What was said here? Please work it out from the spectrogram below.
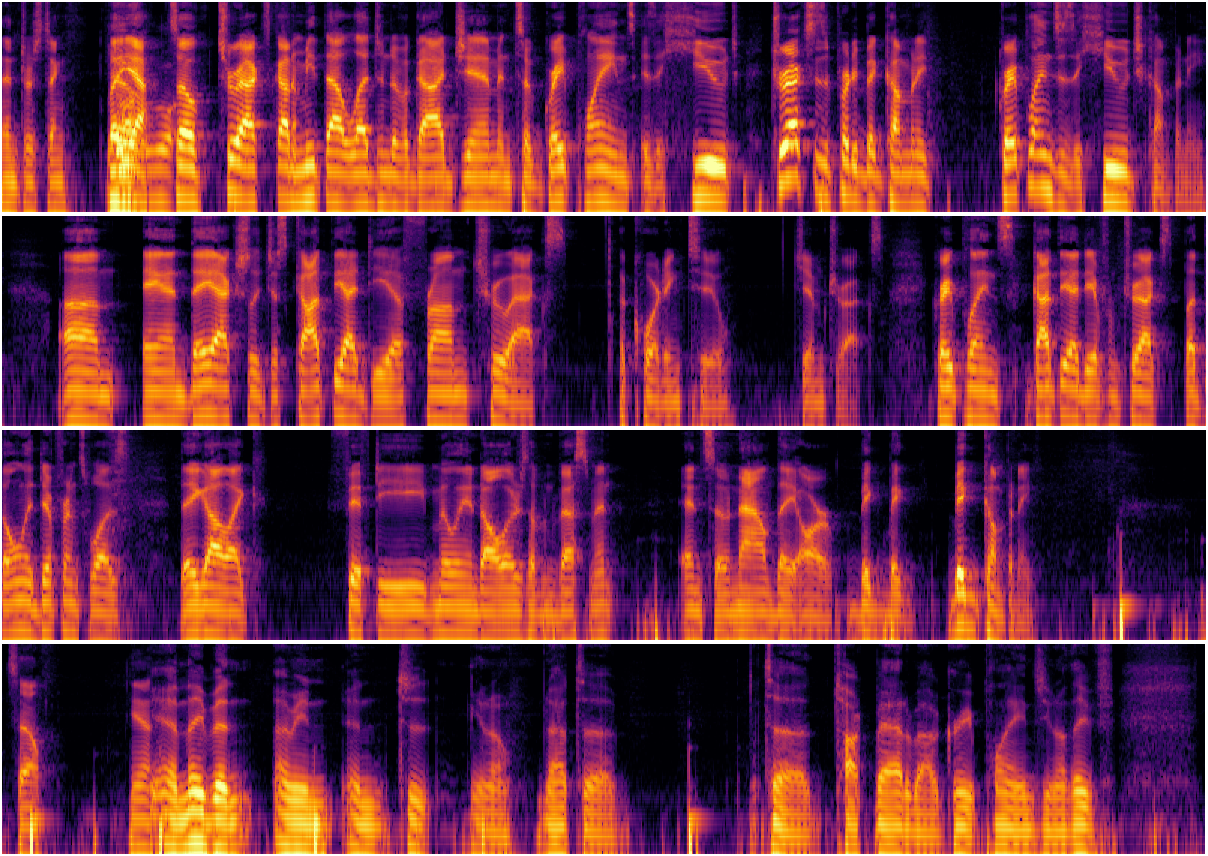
Interesting. But Yeah, yeah, so Truax got to meet that legend of a guy, Jim. And so Great Plains is a huge. Truax is a pretty big company. Great Plains is a huge company, um, and they actually just got the idea from Truax, according to Jim Truax. Great Plains got the idea from Truax, but the only difference was they got like fifty million dollars of investment, and so now they are big, big, big company. So, yeah. Yeah, and they've been. I mean, and to you know, not to to talk bad about Great Plains. You know, they've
